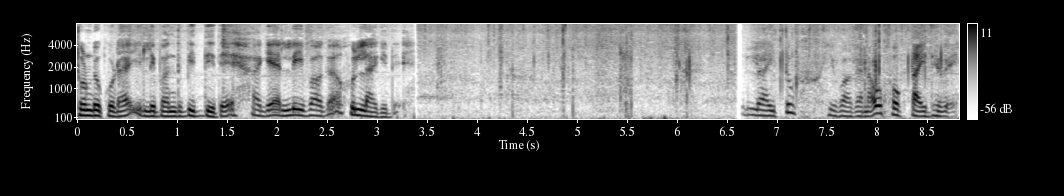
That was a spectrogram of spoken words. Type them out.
ತುಂಡು ಕೂಡ ಇಲ್ಲಿ ಬಂದು ಬಿದ್ದಿದೆ. ಹಾಗೆ ಅಲ್ಲಿ ಇವಾಗ ಹುಲ್ಲಾಗಿದೆ. ಹುಲ್ಲಾಯಿತು. ಇವಾಗ ನಾವು ಹೋಗ್ತಾ ಇದ್ದೇವೆ.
